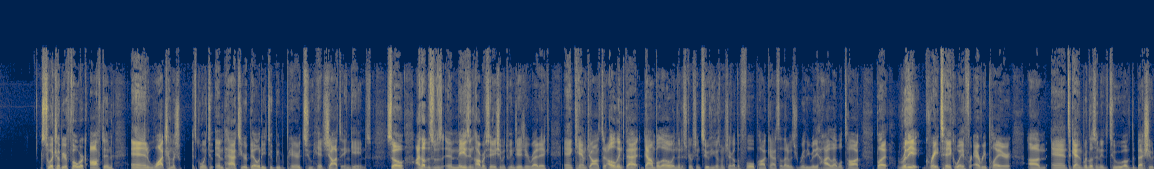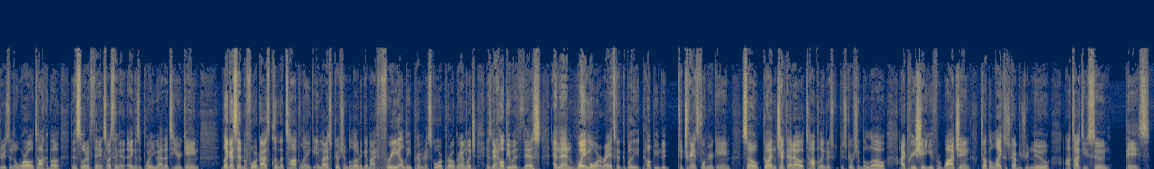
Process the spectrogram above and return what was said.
Switch up your footwork often and watch how much it's going to impact your ability to be prepared to hit shots in games. So I thought this was an amazing conversation between JJ Redick and Cam Johnson. I'll link that down below in the description too if you guys want to check out the full podcast. I thought it was really, really high level talk, but really great takeaway for every player. Um, and again, we're listening to two of the best shooters in the world talk about this sort of thing. So I think I think it's important you add that to your game. Like I said before, guys, click the top link in my description below to get my free Elite Perimeter Scorer program, which is going to help you with this and then way more, right? It's going to completely help you to, to transform your game. So go ahead and check that out. Top link description below. I appreciate you for watching. Drop a like, subscribe if you're new. I'll talk to you soon. Peace.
